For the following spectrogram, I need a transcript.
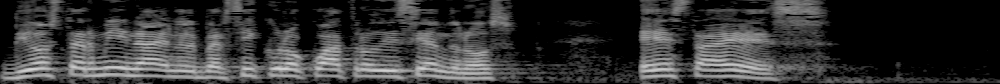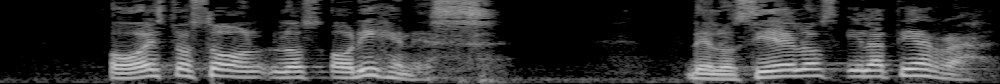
Dios termina en el versículo 4 diciéndonos, esta es o estos son los orígenes de los cielos y la tierra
